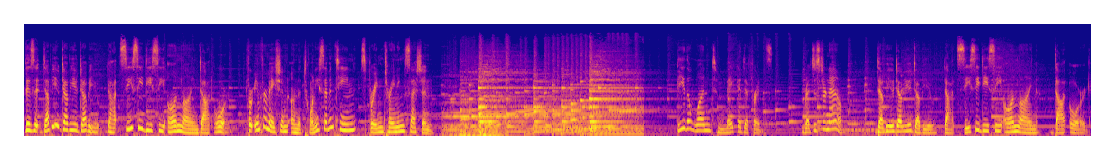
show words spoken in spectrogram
Visit www.ccdconline.org for information on the 2017 spring training session. Be the one to make a difference. Register now. www.ccdconline.org.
